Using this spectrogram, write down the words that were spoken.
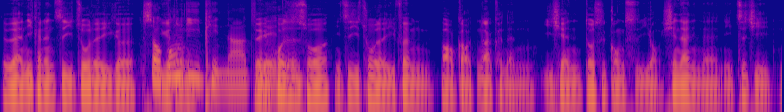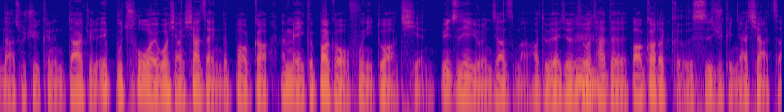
对不对？你可能自己做的一个手工艺品啊，对，或者是说你自己做了一份报告，那可能以前都是公司用，现在你呢你自己拿出去，可能大家觉得哎不错哎，我想下载你的报告，那每一个报告我付你多少钱？因为之前有人这样子嘛，哈，对不对？就是说他的报告的格式去给人家下载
